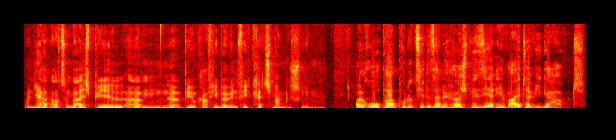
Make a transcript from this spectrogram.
und die hat auch zum Beispiel ähm, eine Biografie über Winfried Kretschmann geschrieben. Europa produzierte seine Hörspielserie weiter wie gehabt.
